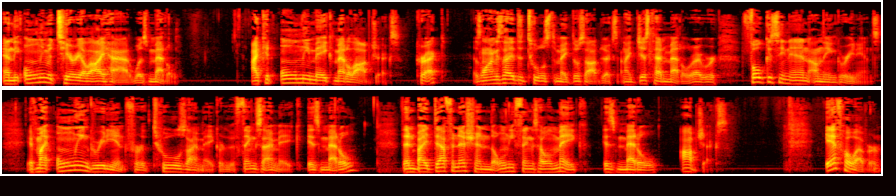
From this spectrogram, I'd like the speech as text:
and the only material I had was metal, I could only make metal objects, correct? As long as I had the tools to make those objects and I just had metal, right? We're focusing in on the ingredients. If my only ingredient for the tools I make or the things I make is metal, then by definition, the only things I will make is metal objects. If, however,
